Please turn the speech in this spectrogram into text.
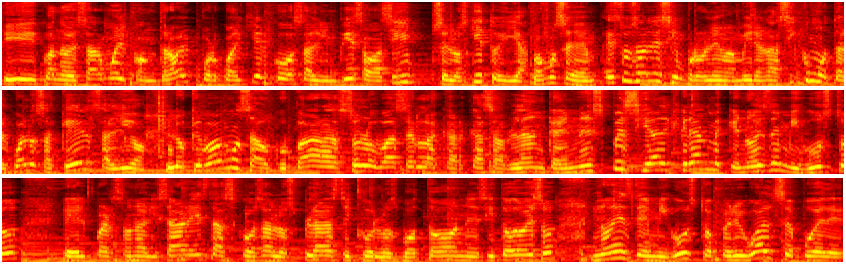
Y cuando desarmo el control, por cualquier cosa, limpieza o así, se los quito y ya. Vamos a... Esto sale sin problema, miren, así como tal cual lo saqué, salió. Lo que vamos a ocupar solo va a ser la carcasa blanca. En especial, créanme que no es de mi gusto el personalizar estas cosas, los plásticos, los botones y todo eso. No es de mi gusto, pero igual se puede.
